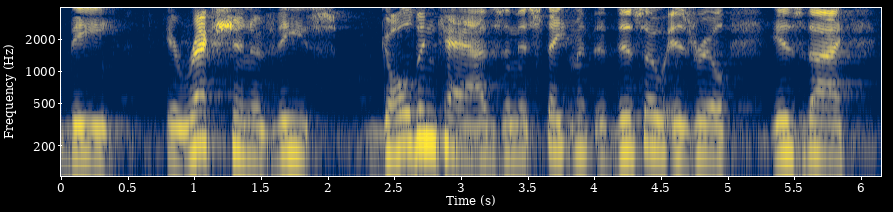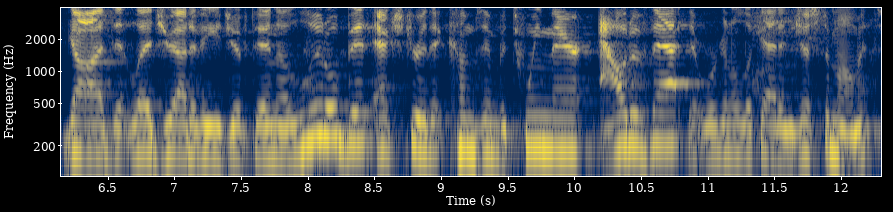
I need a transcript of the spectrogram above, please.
the erection of these golden calves and this statement that this, O Israel, is thy God that led you out of Egypt, and a little bit extra that comes in between there out of that that we're going to look at in just a moment.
